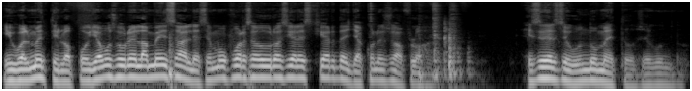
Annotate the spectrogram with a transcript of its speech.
Igualmente lo apoyamos sobre la mesa, le hacemos fuerza dura hacia la izquierda y ya con eso afloja. Ese es el segundo método, segundo.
